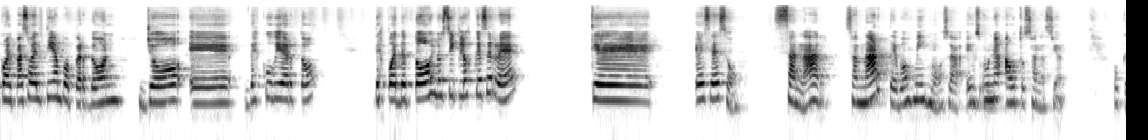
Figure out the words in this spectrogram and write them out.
con el paso del tiempo, perdón, yo he descubierto, después de todos los ciclos que cerré, que es eso, sanar, sanarte vos mismo, o sea, es una autosanación. Ok,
